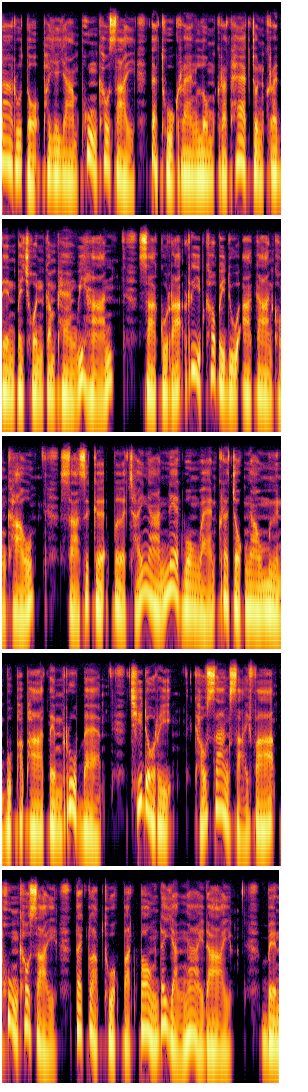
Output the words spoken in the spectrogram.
นารูโตะพยายามพุ่งเข้าใส่ แต่ถูกแรงลมกระแทกจนกระเด็นไปชนกำแพงวิหาร ซากุระรีบเข้าไปดูอาการของเขา ซาสึเกะเปิดใช้งานเนตรวงแหวนกระจกเงาหมื่นบุพภาเต็มรูปแบบ ชิโดริ เขาสร้างสายฟ้าพุ่งเข้าใส่ แต่กลับถูกปัดป้องได้อย่างง่ายดายเบน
